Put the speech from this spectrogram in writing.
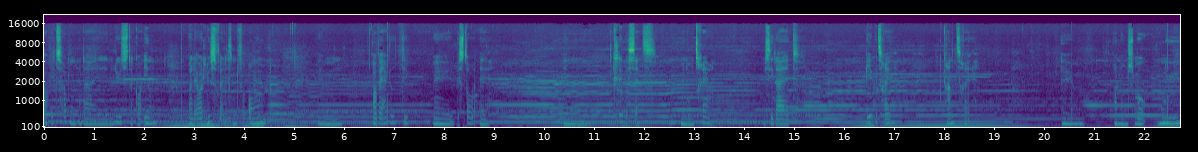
Oppe i toppen er der et lys, der går ind og laver et lysfald sådan for oven. Øhm, og værket det øh, består af en klippesats med nogle træer. Det vil sige, der er et birketræ, et græntræ øhm, og nogle små nye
